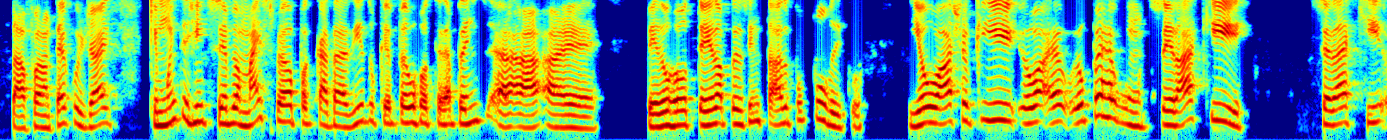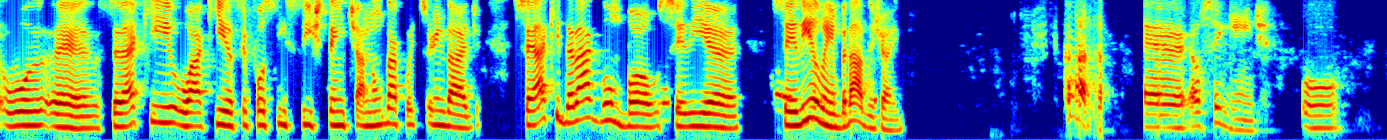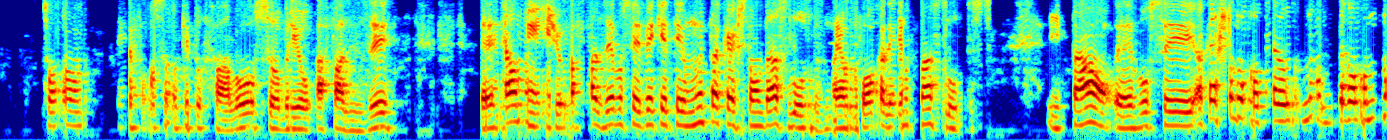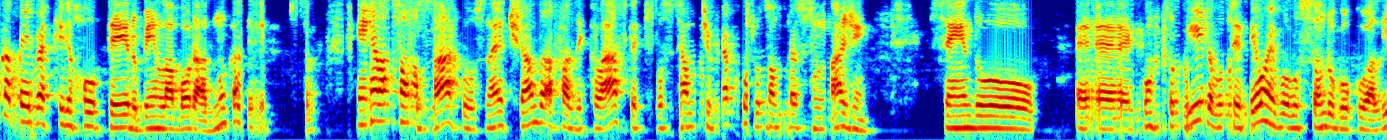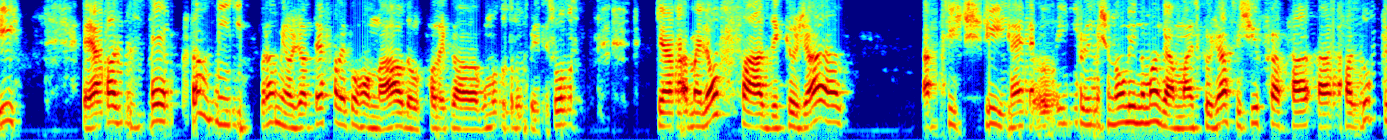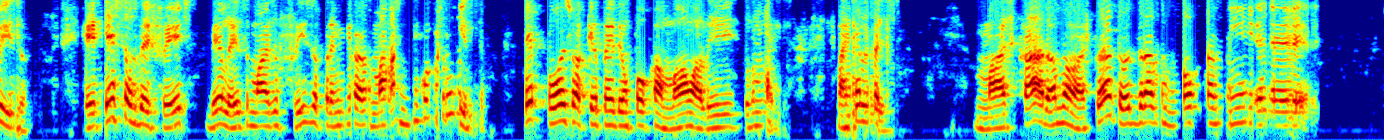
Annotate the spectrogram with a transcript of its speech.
estava falando até com o Jai, que muita gente se lembra mais pela pancadaria do que pelo roteiro aprendiz, a, a, a, é, pelo roteiro apresentado para o público. E eu acho que eu, eu pergunto, será que será que o é, será que o Akira se fosse insistente a não dar continuidade, será que Dragon Ball seria seria lembrado, Jair? Cara, é, é o seguinte, o só reforçando o que tu falou sobre a fase Z, é, realmente, para fazer você ver que tem muita questão das lutas, né? O foco ali é muito nas lutas. Então, é, você. A questão do roteiro. Nunca teve aquele roteiro bem elaborado, nunca teve. Em relação aos arcos, né, tirando a fase clássica, que você realmente vê a construção do personagem sendo é, construída, você vê uma evolução do Goku ali, é a fase Z, para mim, para mim, eu já até falei para o Ronaldo, eu falei para algumas outras pessoas, que a melhor fase que eu já assisti, né, eu, infelizmente não li no mangá, mas que eu já assisti foi a, a fase do Freeza. Ele tem seus defeitos, beleza, mas o Freeza, para mim, foi mais bem construída. Depois o Akira perdeu um pouco a mão ali e tudo mais. Mas beleza. Mas caramba, mas é doido, Dragon Ball pra mim é,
